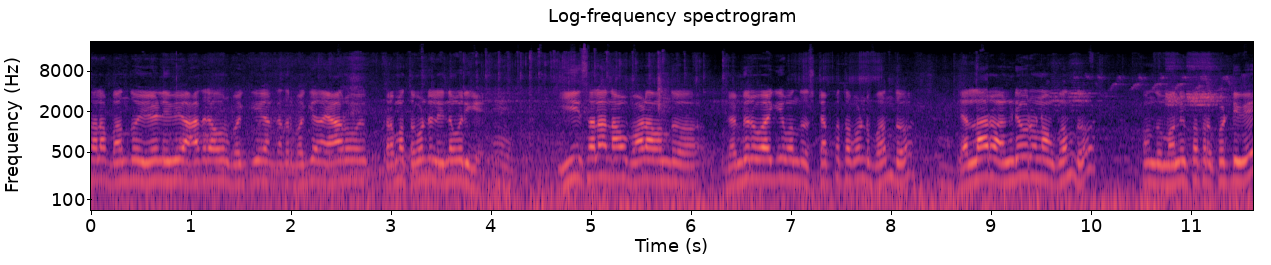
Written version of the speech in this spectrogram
ಸಲ ಬಂದು ಹೇಳಿವಿ ಆದರೆ ಅವ್ರ ಬಗ್ಗೆ ಅದ್ರ ಬಗ್ಗೆ ಯಾರೂ ಕ್ರಮ ತಗೊಂಡಿಲ್ಲ ಇನ್ನವರಿಗೆ. ಈ ಸಲ ನಾವು ಭಾಳ ಒಂದು ಗಂಭೀರವಾಗಿ ಒಂದು ಸ್ಟೆಪ್ ತಗೊಂಡು ಬಂದು ಎಲ್ಲರೂ ಅಂಗಡಿಯವರು ನಾವು ಬಂದು ಒಂದು ಮನವಿ ಪತ್ರ ಕೊಟ್ಟಿವಿ.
